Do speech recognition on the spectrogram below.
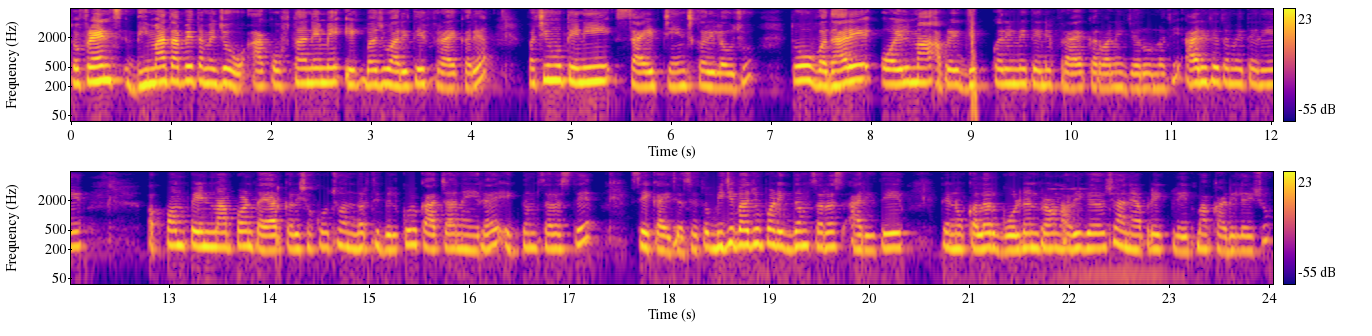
તો ફ્રેન્ડ્સ ધીમા તાપે તમે જુઓ, આ કોફતાને મેં એક બાજુ આ રીતે ફ્રાય કર્યા. પછી હું તેની સાઈડ ચેન્જ કરી લઉં છું. તો વધારે ઓઇલમાં આપણે ડીપ કરીને તેને ફ્રાય કરવાની જરૂર નથી. આ રીતે તમે તેને અપ્પમ પેનમાં પણ તૈયાર કરી શકો છો. અંદરથી બિલકુલ કાચા નહીં રહે. એકદમ સરસ તે શેકાઈ જશે. તો બીજી બાજુ પણ એકદમ સરસ આ રીતે તેનો કલર ગોલ્ડન બ્રાઉન આવી ગયો છે અને આપણે એક પ્લેટમાં કાઢી લઈશું.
